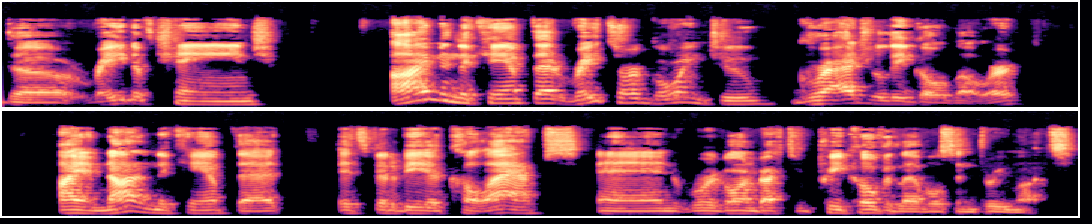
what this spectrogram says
the rate of change, I'm in the camp that rates are going to gradually go lower. I am not in the camp that it's going to be a collapse and we're going back to pre COVID levels in three months.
